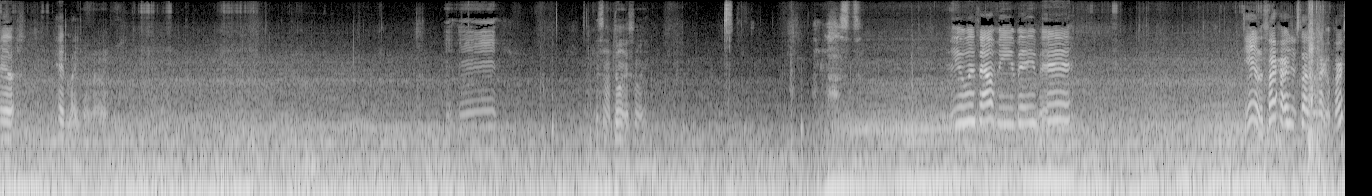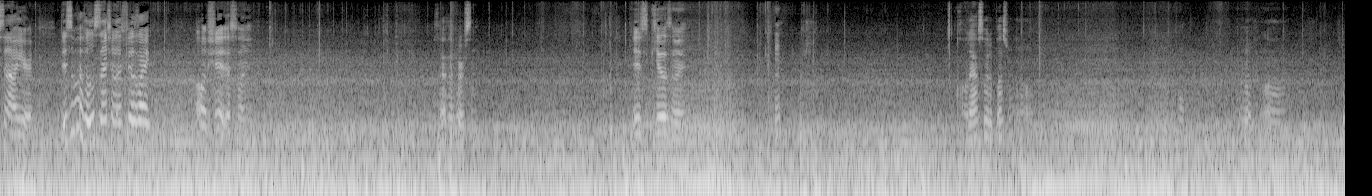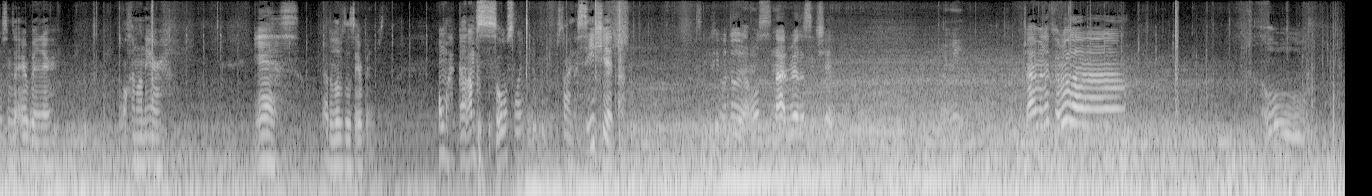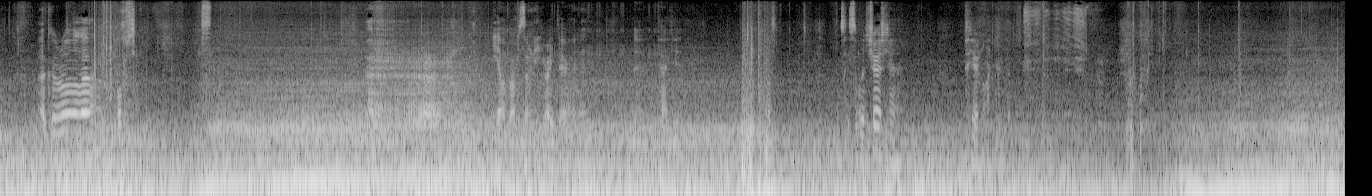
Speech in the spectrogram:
Yeah, headlight went out. Mm-mm. It's not doing this for me. I'm lost. You without me, baby. Damn, the fire hydrant started looking like a person out here. This is what hallucination feels like. Oh shit, that's funny. That's a person. It just kills me. Hmm? that's where the bus ran on. Um, person's an airbender walking on air. Yes, gotta love those airbenders. Oh my god, I'm so sleepy. I'm starting to see shit. People do the almost not realistic shit. Like me. Driving a Corolla. Oh, a Corolla. Oh, shit. Yeah, I'm gonna buy me something right there and then pack it. Let's, hit some with the trash can one.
